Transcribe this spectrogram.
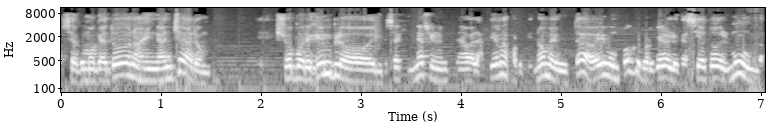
O sea, como que a todos nos engancharon. Eh, Yo, por ejemplo, empecé al gimnasio y no entrenaba las piernas porque no me gustaba, iba un poco porque era lo que hacía todo el mundo.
